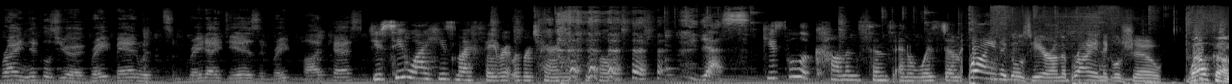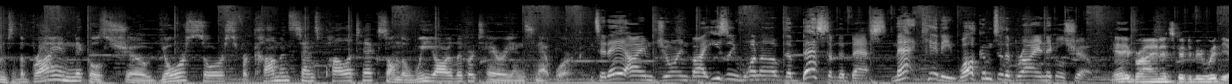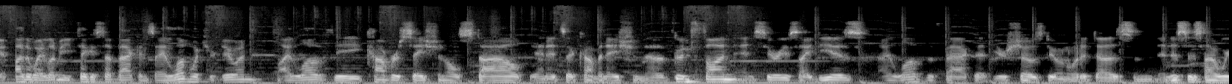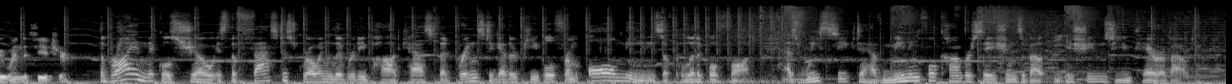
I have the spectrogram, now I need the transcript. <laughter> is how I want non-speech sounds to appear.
Brian Nichols, you're a great man with some great ideas, a great podcast. Do you see why he's my favorite libertarian people? <laughs> yes. He's full of common sense and wisdom. Brian Nichols here on The Brian Nichols Show. Welcome to the Brian Nichols Show, your source for common sense politics on the We Are Libertarians Network. Today I am joined by easily one of the best of the best, Matt Kibbe. Welcome to the Brian Nichols Show. Hey, Brian, it's good to be with you. By the way, let me take a step back and say I love what you're doing. I love the conversational style, and it's a combination of good fun and serious ideas. I love the fact that your show's doing what it does, and, and this is how we win the future. The Brian Nichols Show is the fastest growing Liberty podcast that brings together people from all means of political thought as we seek to have meaningful conversations about the issues you care about.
